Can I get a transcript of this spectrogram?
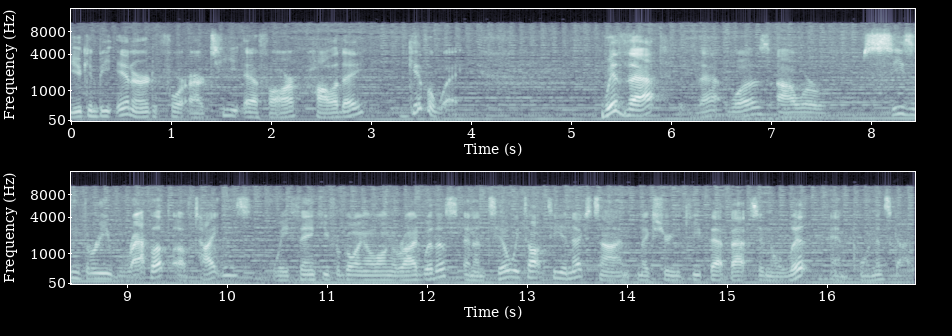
you can be entered for our TFR holiday giveaway. With that, that was our season three wrap up of Titans. We thank you for going along the ride with us. And until we talk to you next time, make sure you keep that bat signal lit and pointed skyward.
